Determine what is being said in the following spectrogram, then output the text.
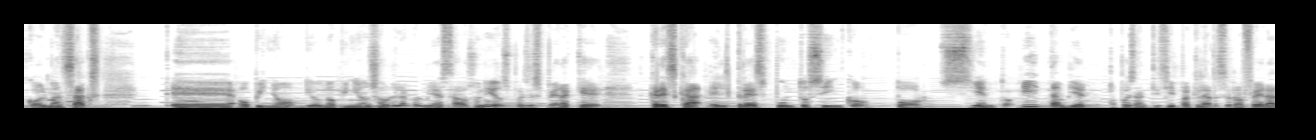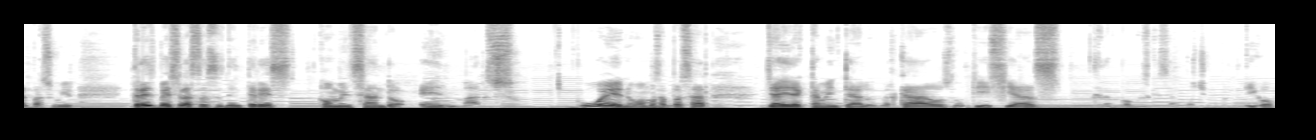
Goldman Sachs eh, opinó, dio una opinión sobre la economía de Estados Unidos, pues espera que crezca el 3.5% y también pues anticipa que la Reserva Federal va a subir tres veces las tasas de interés comenzando en marzo. Bueno, vamos a pasar ya directamente a los mercados, noticias, que tampoco es que sea mucho, digo,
